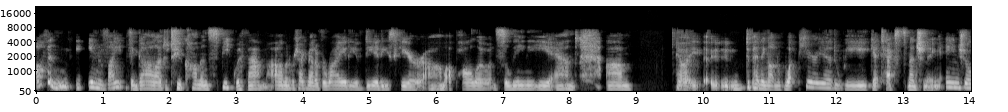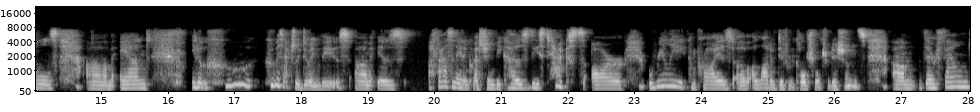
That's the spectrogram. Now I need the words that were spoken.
often invite the god to come and speak with them. Um, and we're talking about a variety of deities here um, Apollo and Selene and um, depending on what period, we get texts mentioning angels, um, and you know who who is actually doing these um, is a fascinating question because these texts are really comprised of a lot of different cultural traditions. Um, they're found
